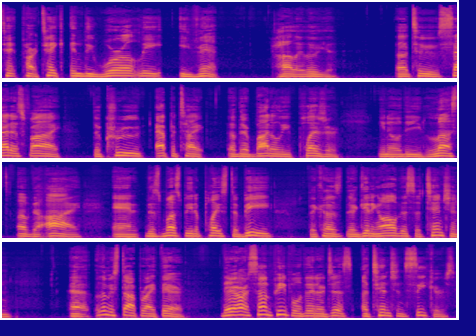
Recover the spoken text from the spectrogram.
to partake in the worldly event. Hallelujah. Uh, to satisfy the crude appetite of their bodily pleasure, you know, the lust of the eye. And this must be the place to be because they're getting all this attention. Uh, let me stop right there. There are some people that are just attention seekers.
